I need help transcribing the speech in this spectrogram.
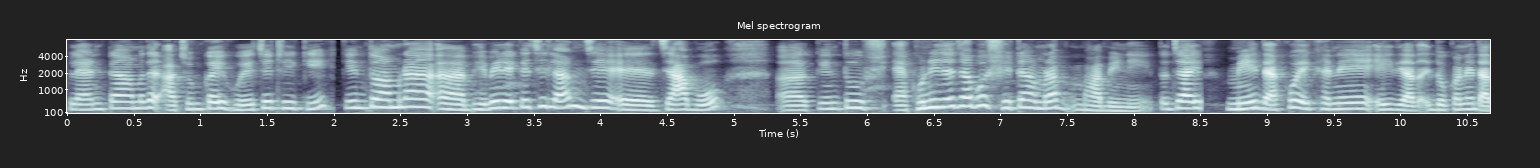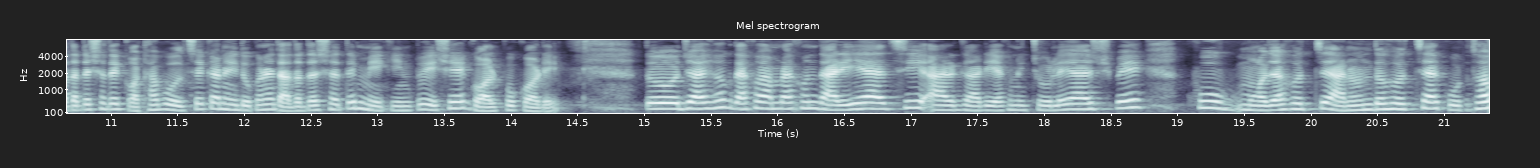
প্ল্যানটা আমাদের আচমকাই হয়েছে ঠিকই। কিন্তু আমরা ভেবে রেখেছিলাম যে যাব কিন্তু এখনই যে যাব সেটা আমরা ভাবিনি। তো যাই মেয়ে দেখো, এখানে এই দাদা দোকানে দাদাটার সাথে কথা বলছে, কারণ এই দোকানে দাদাটার সাথে মেয়ে কিন্তু এসে গল্প করে। তো যাই হোক, দেখো আমরা এখন দাঁড়িয়ে আছি আর গাড়ি এখনই চলে আসবে। খুব মজা হচ্ছে, আনন্দ হচ্ছে, আর কোথাও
